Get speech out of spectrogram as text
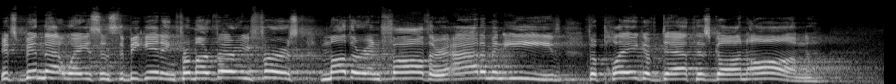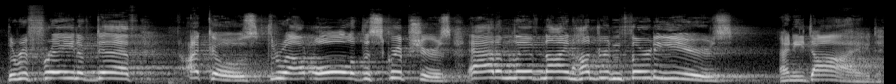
It's been that way since the beginning. From our very first mother and father, Adam and Eve, the plague of death has gone on. The refrain of death echoes throughout all of the scriptures. Adam lived 930 years and he died.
